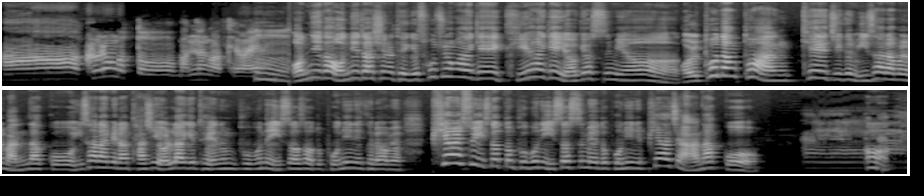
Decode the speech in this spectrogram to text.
아 그런 것도 맞는 것 같아요. 예. 음, 언니가 언니 자신을 되게 소중하게 귀하게 여겼으면 얼토당토 않게 지금 이 사람을 만났고 이 사람이랑 다시 연락이 되는 부분에 있어서도 본인이 그러면 피할 수 있었던 부분이 있었음에도 본인이 피하지 않았고 음, 어.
